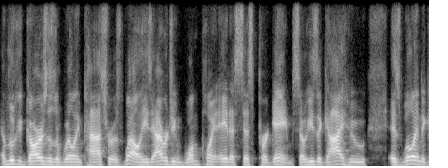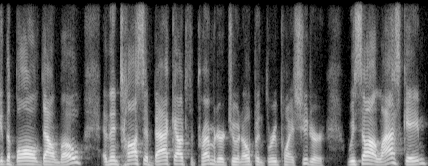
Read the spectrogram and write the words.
And Luka Garza is a willing passer as well. He's averaging 1.8 assists per game. So he's a guy who is willing to get the ball down low and then toss it back out to the perimeter to an open three point shooter. We saw it last game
